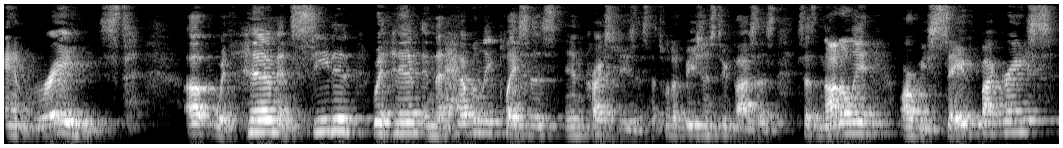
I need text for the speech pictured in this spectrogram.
and raised up with him and seated with him in the heavenly places in Christ Jesus. That's what Ephesians 2 5 says. It says, Not only are we saved by grace,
